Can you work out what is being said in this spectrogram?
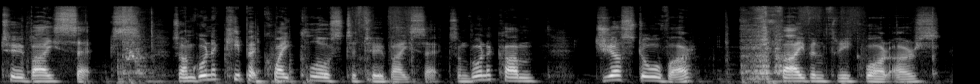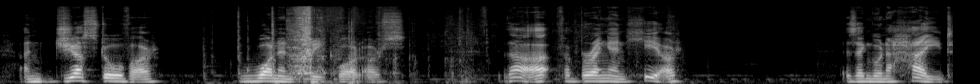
2 by 6 So I'm going to keep it quite close to 2 by 6 I'm going to come just over 5 and 3 quarters and just over 1 and 3 quarters. That, if I bring in here, is then going to hide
